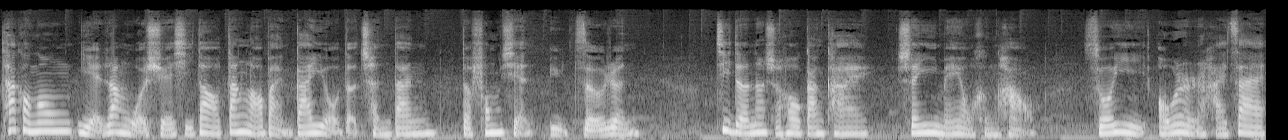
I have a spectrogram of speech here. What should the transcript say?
他空空也让我学习到当老板该有的承担的风险与责任。记得那时候刚开，生意没有很好，所以偶尔还在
